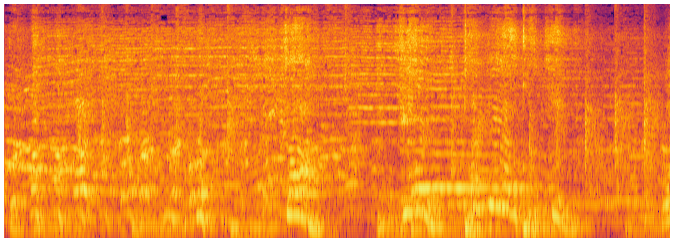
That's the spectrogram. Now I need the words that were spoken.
자 이걸 토끼예요 토끼 와.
